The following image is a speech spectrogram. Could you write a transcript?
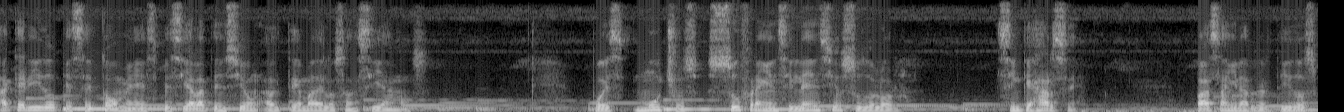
ha querido que se tome especial atención al tema de los ancianos, pues muchos sufren en silencio su dolor, sin quejarse, pasan inadvertidos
